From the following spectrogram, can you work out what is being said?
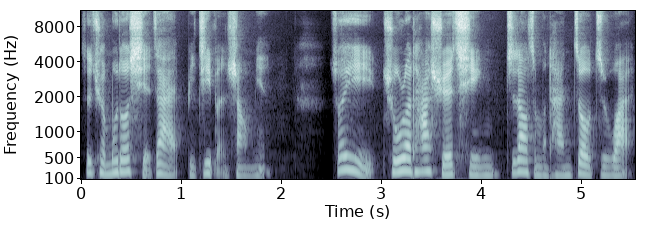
这全部都写在笔记本上面。所以除了他学琴知道怎么弹奏之外，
